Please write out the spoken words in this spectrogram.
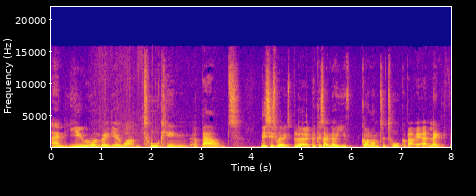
And you were on Radio One talking about. This is where it's blurred because I know you've gone on to talk about it at length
